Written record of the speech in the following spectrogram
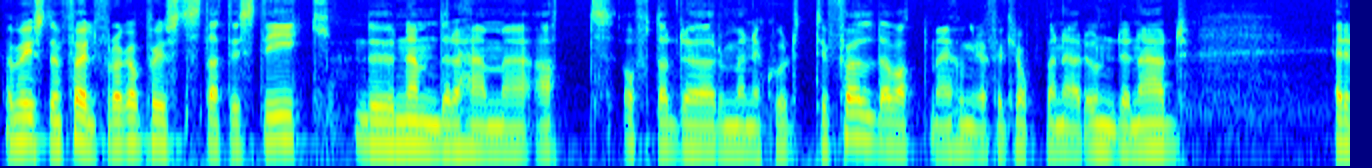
men just en följdfråga på just statistik. Du nämnde det här med att ofta dör människor till följd av att man är hungrig för kroppen är undernärd. Är det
